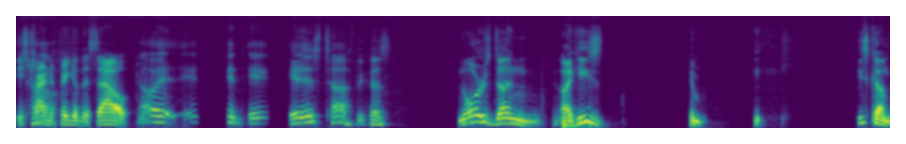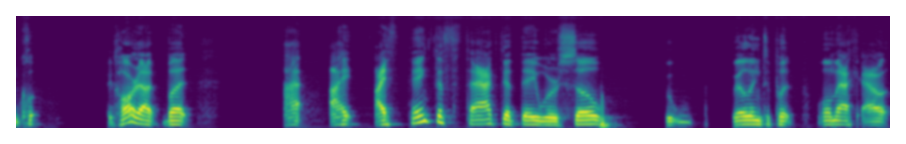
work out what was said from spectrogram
he's tough. trying to figure this out. No, it, it it, it, it is tough because Nor's done like he's he's come hard out, but I I I think the fact that they were so willing to put Womack out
